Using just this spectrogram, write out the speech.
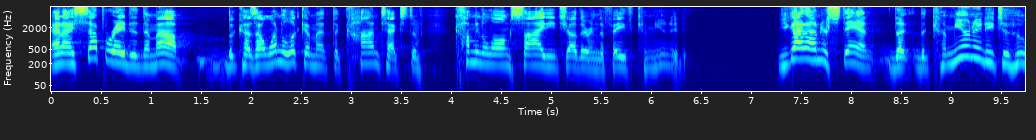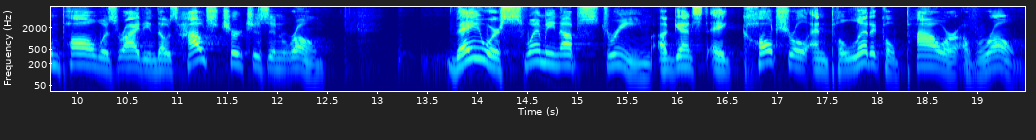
And I separated them out because I want to look at them at the context of coming alongside each other in the faith community. You got to understand the, the community to whom Paul was writing, those house churches in Rome, they were swimming upstream against a cultural and political power of Rome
